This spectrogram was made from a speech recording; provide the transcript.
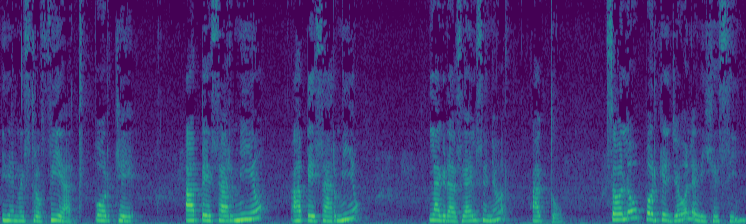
y de nuestro fiat, porque a pesar mío, a pesar mío, la gracia del Señor actuó. Solo porque yo le dije sí.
